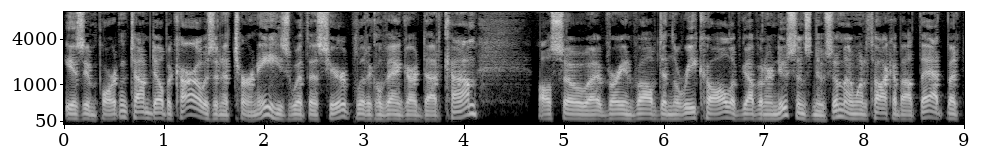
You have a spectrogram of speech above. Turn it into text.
is important. Tom Del Beccaro is an attorney. He's with us here at politicalvanguard.com also uh, very involved in the recall of Governor Newsom's Newsom. I want to talk about that. But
